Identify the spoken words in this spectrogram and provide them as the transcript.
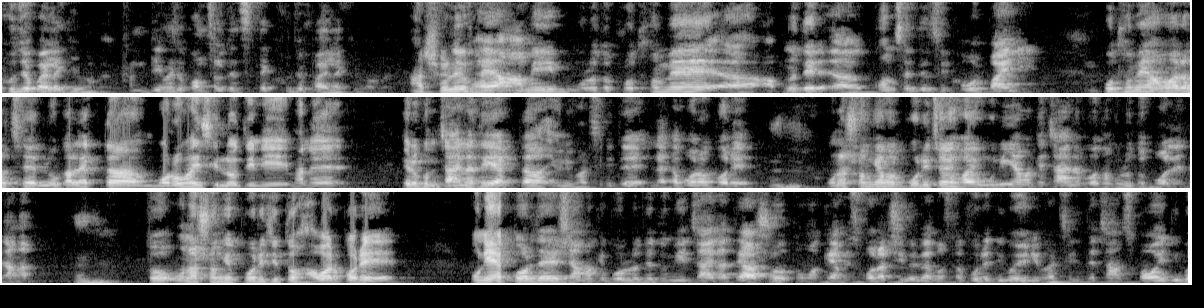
খুঁজে পাইলে কীভাবে? ডিমেডু কনসালটেন্সি থেকে খুঁজে পাইলা কীভাবে? আসলে ভাইয়া আমি মূলত প্রথমে আপনাদের কনসালটেন্সির খবর পাইনি। প্রথমে আমার হচ্ছে লোকাল একটা বড় ভাই ছিল যিনি মানে এরকম চায়নাতে একটা ইউনিভার্সিটিতে লেখাপড়া করে। ওনার সঙ্গে আমার পরিচয় হয় উনি আমাকে চায়নার কথা মূলত বলে জানান। তো ওনার সঙ্গে পরিচিত হওয়ার পরে উনি এক পর্যায়ে এসে আমাকে বলল যে তুমি চায়নাতে আসো তোমাকে আমি স্কলারশিপের ব্যবস্থা করে দিব ইউনিভার্সিটিতে চান্স পাওয়াই দিব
